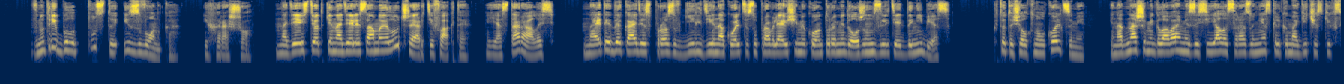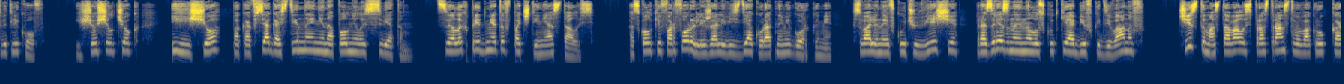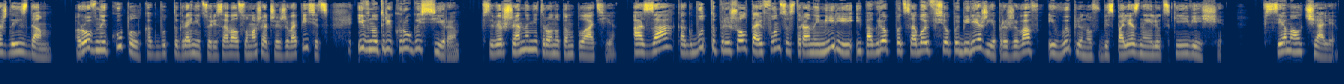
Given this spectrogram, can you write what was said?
Внутри было пусто и звонко. И хорошо. Надеюсь, тетки надели самые лучшие артефакты. Я старалась. На этой декаде спрос в гильдии на кольца с управляющими контурами должен взлететь до небес. Кто-то щелкнул кольцами, и над нашими головами засияло сразу несколько магических светляков. Еще щелчок, и еще, пока вся гостиная не наполнилась светом. Целых предметов почти не осталось. Осколки фарфора лежали везде аккуратными горками, сваленные в кучу вещи, разрезанные на лоскутки обивка диванов. Чистым оставалось пространство вокруг каждой из дам. Ровный купол, как будто границу рисовал сумасшедший живописец, и внутри круга сира, в совершенно нетронутом платье. А за, как будто пришел тайфун со стороны Мирии и погреб под собой все побережье, проживав и выплюнув бесполезные людские вещи. Все молчали.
